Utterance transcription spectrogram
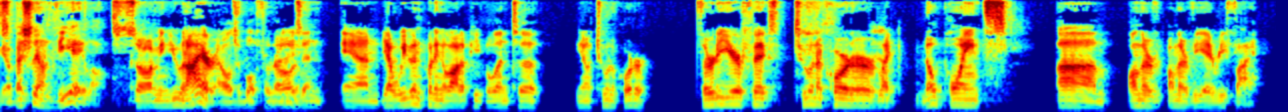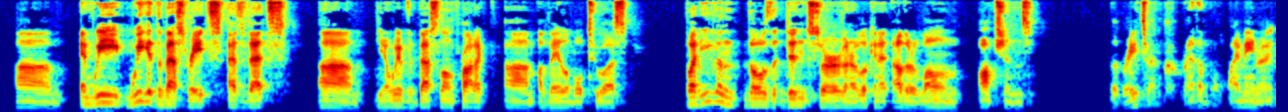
especially on VA loans. So I mean, you and I are eligible for those, Right. and and yeah, we've been putting a lot of people into you know two and a quarter, thirty year fixed, two and a quarter, Yeah. like no points um, on their on their VA refi. Um, and we we get the best rates as vets. Um, you know, we have the best loan product um, available to us. But even those that didn't serve and are looking at other loan options, the rates are incredible. I mean, Right.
